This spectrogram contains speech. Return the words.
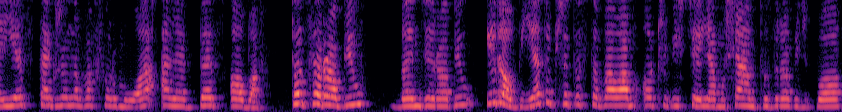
Jest także nowa formuła, ale bez obaw. To, co robił, będzie robił i robi. Ja to przetestowałam, oczywiście ja musiałam to zrobić, bo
